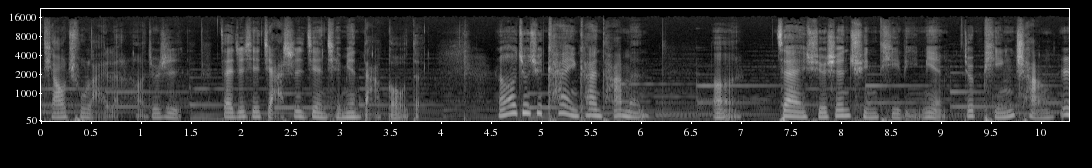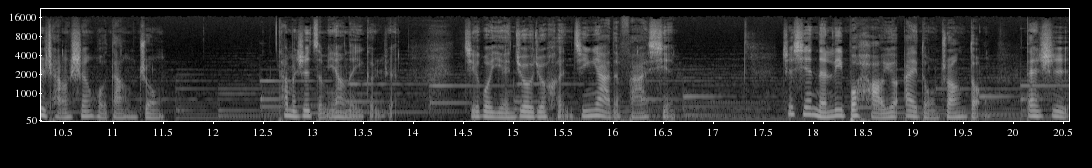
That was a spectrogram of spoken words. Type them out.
挑出来了啊，就是在这些假事件前面打勾的，然后就去看一看他们，嗯，在学生群体里面，就平常日常生活当中，他们是怎么样的一个人。结果研究就很惊讶的发现，这些能力不好又爱懂装懂。但是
